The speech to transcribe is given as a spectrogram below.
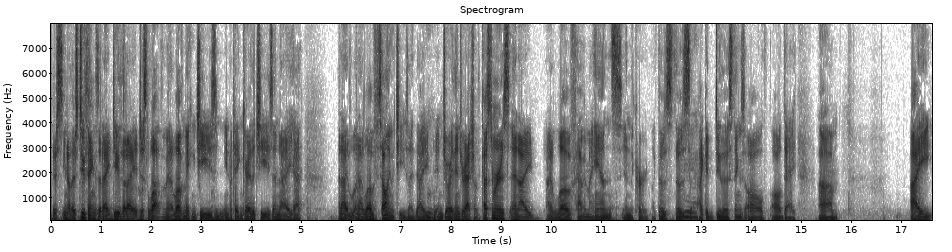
there's you know there's two things that I do that I just love. I mean, I love making cheese and you know taking care of the cheese, and I uh, and I and I love selling the cheese. I, I mm. enjoy the interaction with customers, and I I love having my hands in the curd. Like those those yeah. I could do those things all all day. Um, I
